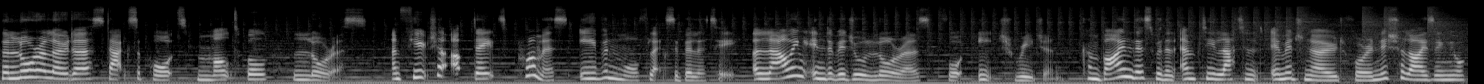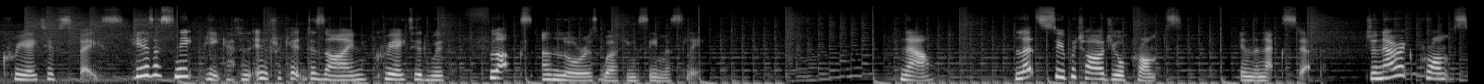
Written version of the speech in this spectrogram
The LoRa loader stack supports multiple LoRa's, and future updates promise even more flexibility, allowing individual LoRa's for each region. Combine this with an empty latent image node for initializing your creative space. Here's a sneak peek at an intricate design created with Flux and LoRa's working seamlessly. Now, let's supercharge your prompts in the next step. Generic prompts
